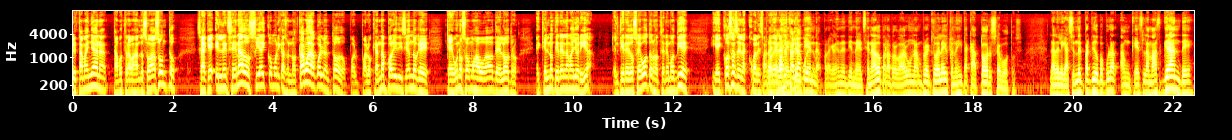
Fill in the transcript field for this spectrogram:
esta mañana, estamos trabajando esos asuntos. O sea que en el Senado sí hay comunicación. No estamos de acuerdo en todo. Por, por los que andan por ahí diciendo que, que uno somos abogados del otro. Es que él no tiene la mayoría. Él tiene 12 votos, nosotros tenemos 10. Y hay cosas en las cuales podemos estar de acuerdo. para que la gente entienda, en el Senado para aprobar un proyecto de ley usted necesita 14 votos. La delegación del Partido Popular, aunque es la más grande,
